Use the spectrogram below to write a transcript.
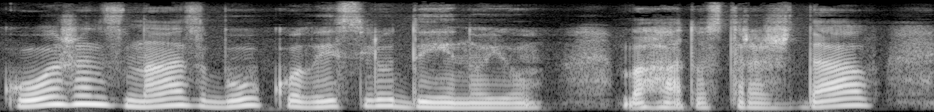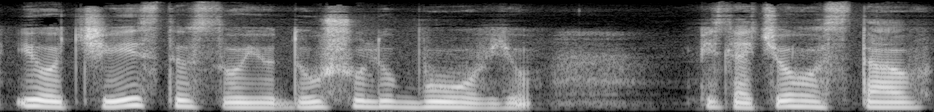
кожен з нас був колись людиною, багато страждав і очистив свою душу любов'ю, після чого став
